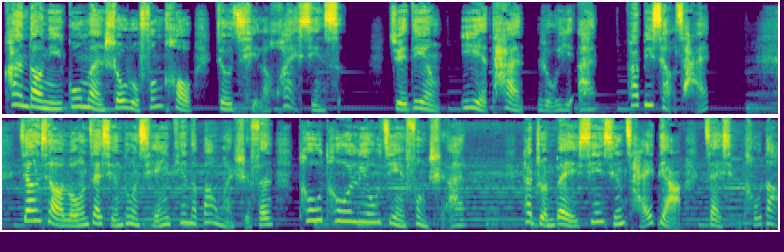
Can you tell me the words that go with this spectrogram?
看到尼姑们收入丰厚，就起了坏心思。决定夜探如意庵，发笔小财。江小龙在行动前一天的傍晚时分，偷偷溜进凤池庵。他准备先行踩点儿，再行偷盗。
